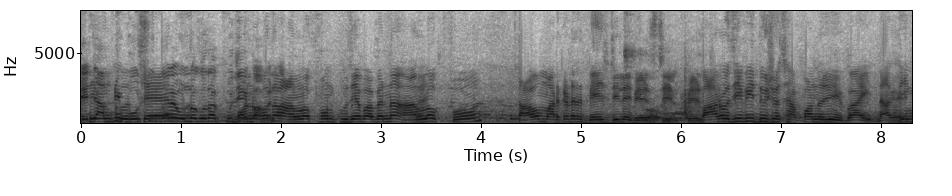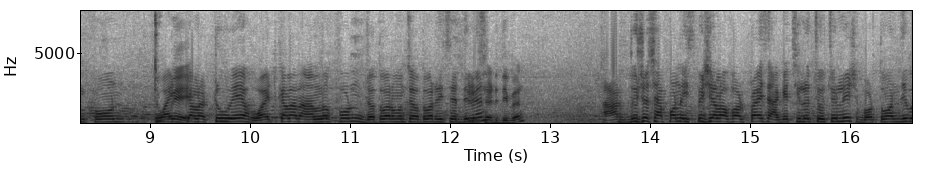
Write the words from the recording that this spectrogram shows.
যেটা আপনি হচ্ছে অন্য কোথাও খুঁজে অন্য কোথাও আনলক ফোন খুঁজে পাবেন না। আনলক ফোন তাও মার্কেটের বেস্ট ডিলে deal, best বারো জিবি দুইশো ছাপ্পান্ন জিবি ভাই। Nothing phone white colour two A white colour unlock phone যতবার মন চায় ততবার রিসেট দিবেন। আর দুশো ছাপ্পান্ন স্পেশাল অফার প্রাইস আগে ছিল চৌচল্লিশ বর্তমানে দিব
